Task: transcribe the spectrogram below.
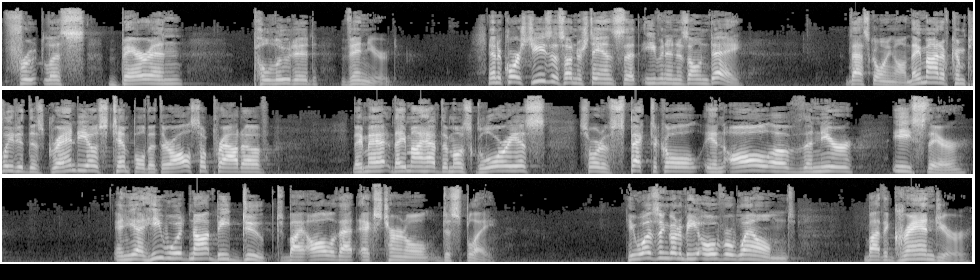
fruitless, barren, polluted vineyard. And of course, Jesus understands that even in his own day, that's going on. They might have completed this grandiose temple that they're all so proud of. They, may, they might have the most glorious sort of spectacle in all of the Near east there, and yet he would not be duped by all of that external display. He wasn't going to be overwhelmed by the grandeur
